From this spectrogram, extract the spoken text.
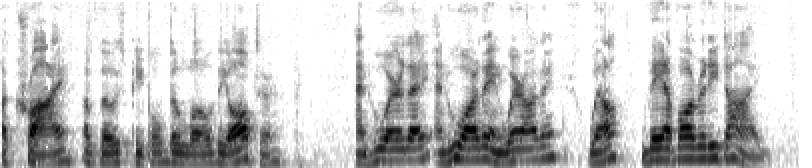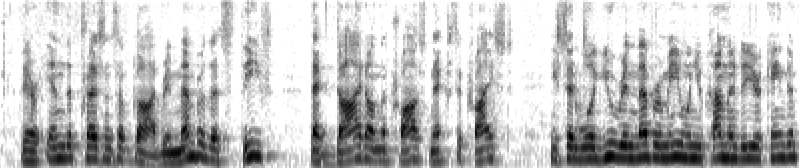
a cry of those people below the altar. And who are they? And who are they? And where are they? Well, they have already died. They're in the presence of God. Remember this thief that died on the cross next to Christ? He said, Will you remember me when you come into your kingdom?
